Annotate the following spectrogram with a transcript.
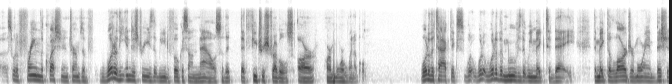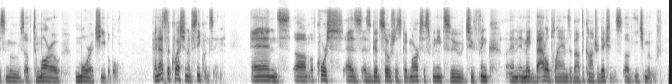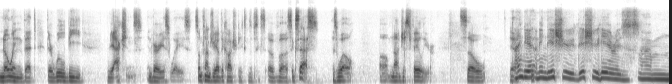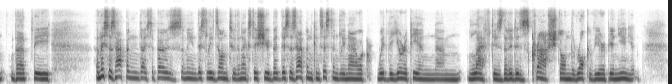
uh, sort of framed the question in terms of what are the industries that we need to focus on now so that that future struggles are are more winnable. What are the tactics? What, what what are the moves that we make today that make the larger, more ambitious moves of tomorrow more achievable? And that's the question of sequencing. And um, of course, as as good socialists, good Marxists, we need to to think and, and make battle plans about the contradictions of each move, knowing that there will be reactions in various ways. Sometimes you have the contradictions of, of uh, success as well, um, not just failure. So, yeah. I think the, I mean the issue the issue here is um, that the and this has happened I suppose I mean this leads on to the next issue but this has happened consistently now with the European um, left is that it has crashed on the rock of the European Union.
